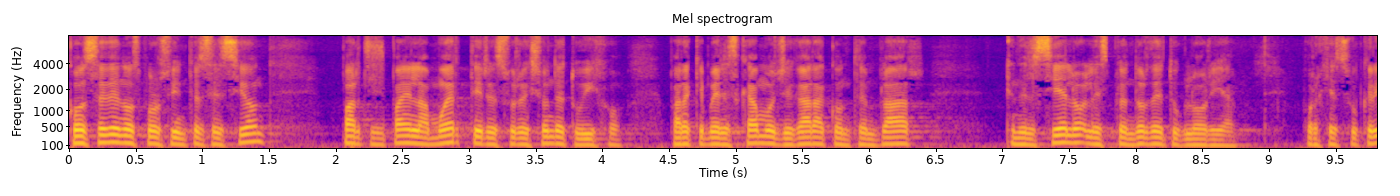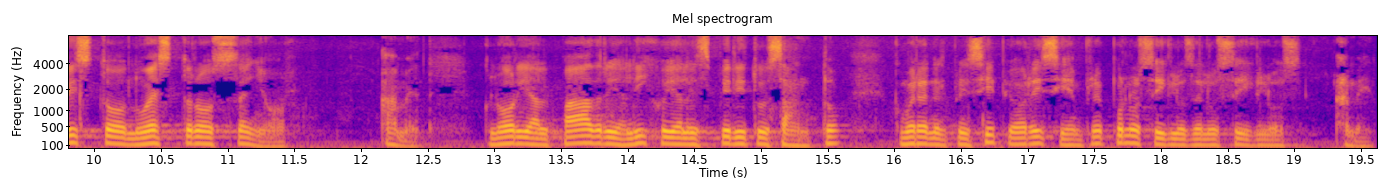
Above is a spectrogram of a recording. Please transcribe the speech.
Concédenos por su intercesión participar en la muerte y resurrección de tu Hijo, para que merezcamos llegar a contemplar en el cielo el esplendor de tu gloria. Por Jesucristo nuestro Señor. Amén. Gloria al Padre, al Hijo y al Espíritu Santo, como era en el principio, ahora y siempre, por los siglos de los siglos. Amén.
